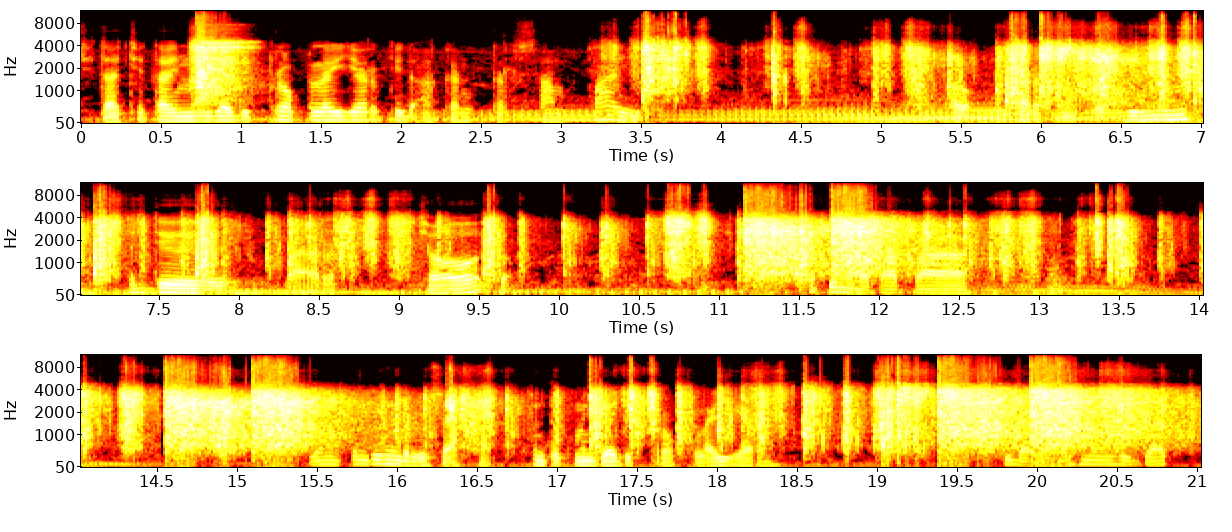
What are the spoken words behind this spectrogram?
cita-cita menjadi pro player tidak akan tersampai kalau cara kayak gini ada parah cocok tapi nggak apa-apa yang penting berusaha untuk menjadi pro player sudah banyak menggugat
